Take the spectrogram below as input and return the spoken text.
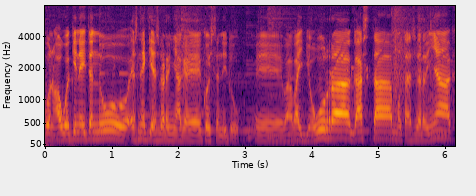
bueno, hauekin egiten dugu esneki ezberdinak ekoizten ditugu. E, ba, bai jogurra, gazta, mota ezberdinak.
